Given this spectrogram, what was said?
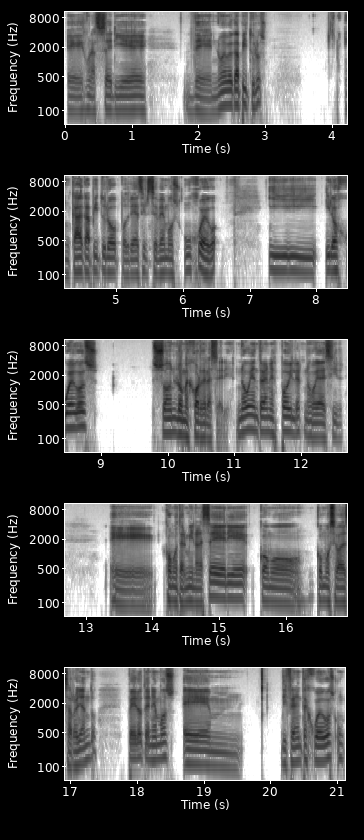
es una serie de nueve capítulos. En cada capítulo, podría decirse, vemos un juego. Y, los juegos son lo mejor de la serie. No voy a entrar en spoilers, no voy a decir eh, cómo termina la serie, cómo, cómo, se va desarrollando. Pero tenemos em, diferentes juegos, un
